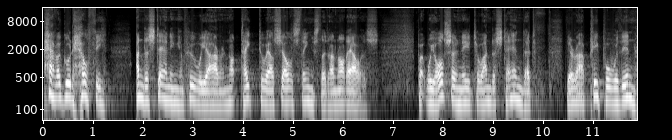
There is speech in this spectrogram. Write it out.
have a good, healthy understanding of who we are and not take to ourselves things that are not ours. But we also need to understand that there are people within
